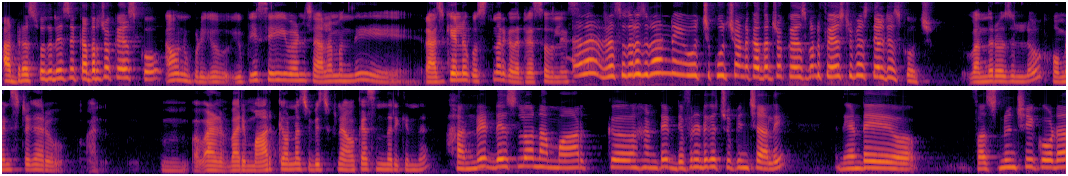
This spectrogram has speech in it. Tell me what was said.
ఆ డ్రెస్ వదిలేసి కథర చొక్క వేసుకో. అవును ఇప్పుడు యూపీఎస్సీ వాళ్ళు చాలా మంది రాజకీయాల్లోకి వస్తున్నారు కదా డ్రెస్ వదిలేసి. అదే డ్రెస్ వదిలేసి రండి వచ్చి కూర్చోండి కథర చొక్క వేసుకుంటే ఫేస్ టు ఫేస్ తేల్చేసుకోవచ్చు వంద రోజుల్లో హోమ్ మినిస్టర్ గారు మ్, వా- వారి మార్క్ ఏమన్నా చూపించుకునే అవకాశం దొరికిందా? హండ్రెడ్ డేస్లో నా మార్క్ అంటే డెఫినెట్గా చూపించాలి. ఎందుకంటే ఫస్ట్ నుంచి కూడా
